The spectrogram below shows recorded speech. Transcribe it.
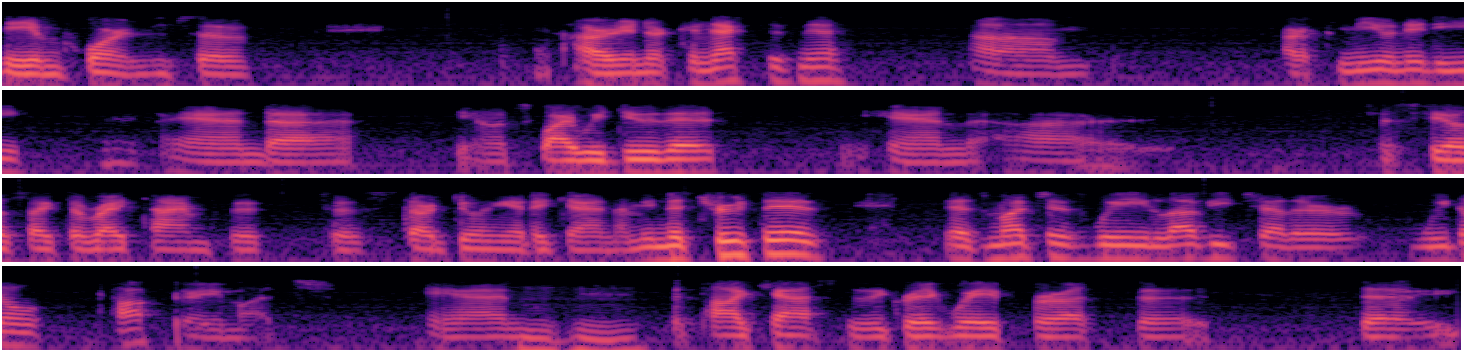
the importance of our interconnectedness, um, our community, and, uh, you know, it's why we do this. And, uh, just feels like the right time to, to start doing it again. I mean, the truth is, as much as we love each other, we don't talk very much. And hmm the podcast is a great way for us to, to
